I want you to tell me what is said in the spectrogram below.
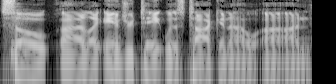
So, uh, like Andrew Tate was talking uh, uh, on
